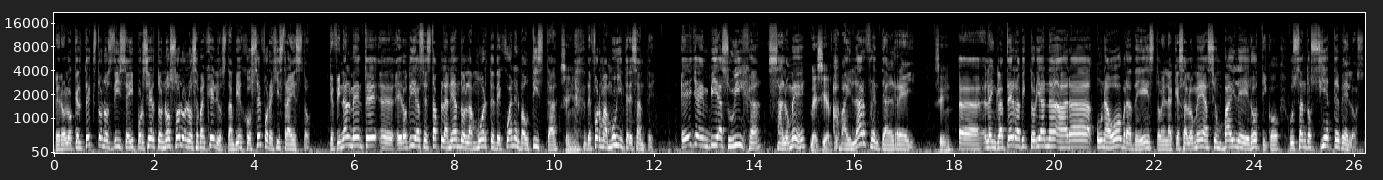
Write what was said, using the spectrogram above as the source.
Pero lo que el texto nos dice, y por cierto, no solo en los evangelios, también Josefo registra esto, que finalmente eh, Herodías está planeando la muerte de Juan el Bautista sí. de forma muy interesante. Ella envía a su hija, Salomé, a bailar frente al rey. Sí. Eh, la Inglaterra victoriana hará una obra de esto en la que Salomé hace un baile erótico usando siete velos.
